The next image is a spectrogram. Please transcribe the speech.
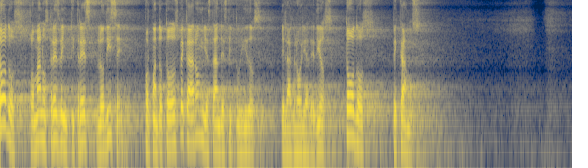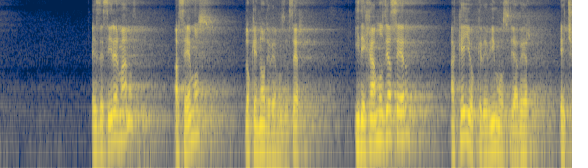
Todos, Romanos 3:23 lo dice, por cuanto todos pecaron y están destituidos de la gloria de Dios. Todos pecamos. Es decir, hermanos, hacemos lo que no debemos de hacer y dejamos de hacer aquello que debimos de haber hecho.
